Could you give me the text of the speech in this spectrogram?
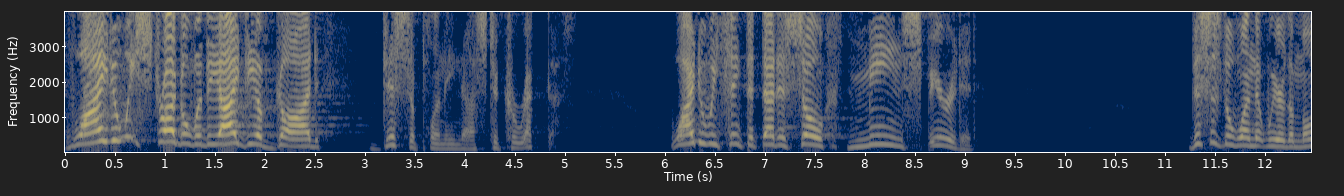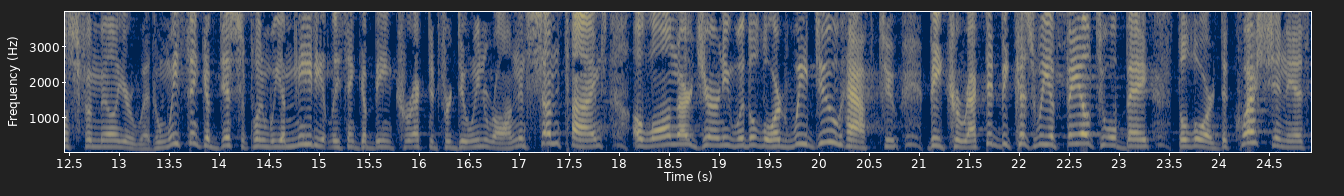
Why do we struggle with the idea of God disciplining us to correct us? Why do we think that that is so mean spirited? This is the one that we are the most familiar with. When we think of discipline, we immediately think of being corrected for doing wrong. And sometimes along our journey with the Lord, we do have to be corrected because we have failed to obey the Lord. The question is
